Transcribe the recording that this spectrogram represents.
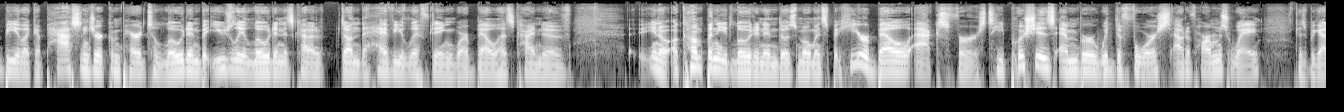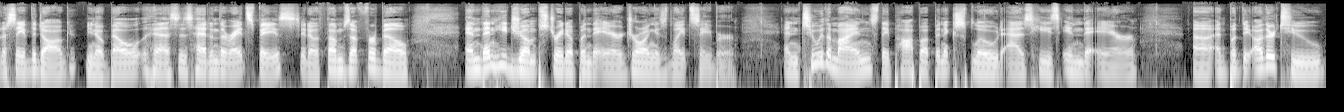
be like a passenger compared to Loden, but usually Loden has kind of done the heavy lifting where Bell has kind of you know, accompanied Loden in those moments, but here Bell acts first. He pushes Ember with the Force out of harm's way because we got to save the dog. You know, Bell has his head in the right space. You know, thumbs up for Bell, and then he jumps straight up in the air, drawing his lightsaber. And two of the mines they pop up and explode as he's in the air. Uh, and but the other two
